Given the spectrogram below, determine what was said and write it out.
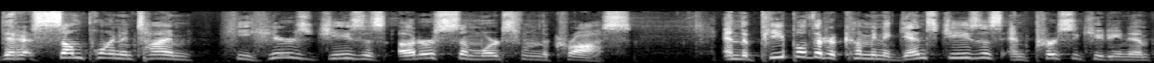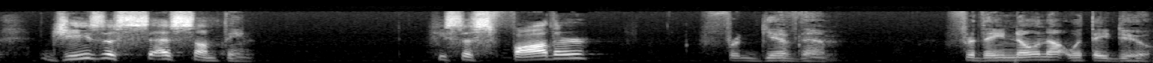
that at some point in time, he hears Jesus utter some words from the cross. And the people that are coming against Jesus and persecuting him, Jesus says something. He says, Father, forgive them, for they know not what they do.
